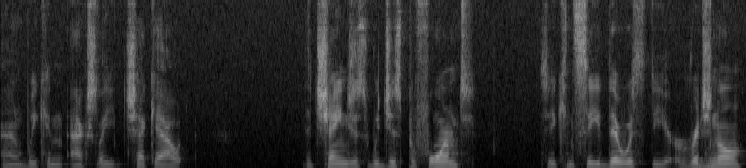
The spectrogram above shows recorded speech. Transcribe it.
And we can actually check out the changes we just performed. So you can see there was the original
